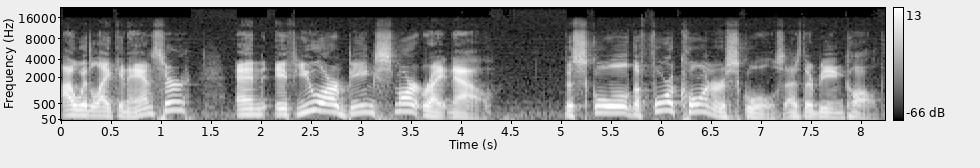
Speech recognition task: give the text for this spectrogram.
I would like an answer. And if you are being smart right now, the school, the four corner schools, as they're being called,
